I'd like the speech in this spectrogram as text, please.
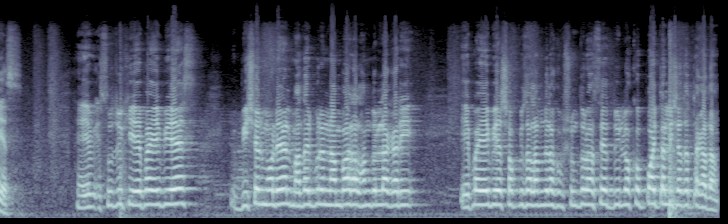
BS Suzuki FI ABS বিশের মডেল মাদারীপুরের নাম্বার আলহামদুলিল্লাহ গাড়ি এফআই এবিএস সব কিছু আলহামদুলিল্লাহ খুব সুন্দর আছে। দুই লক্ষ পঁয়তাল্লিশ হাজার টাকা দাম।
